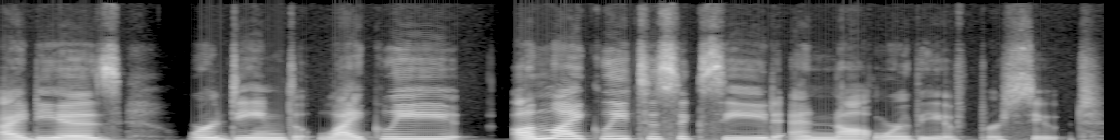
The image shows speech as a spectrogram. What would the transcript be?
ideas were deemed likely, unlikely to succeed and not worthy of pursuit.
